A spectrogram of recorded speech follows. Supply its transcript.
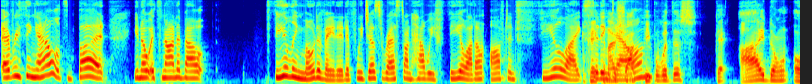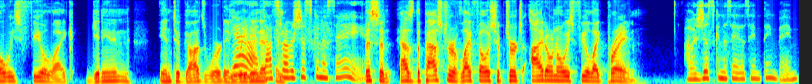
everything else. But, you know, it's not about feeling motivated. If we just rest on how we feel, I don't often feel like Okay, sitting can I down. shock people with this? Okay, I don't always feel like getting in, into God's word and yeah, reading it. that's and- what I was just going to say. Listen, as the pastor of Life Fellowship Church, I don't always feel like praying. I was just going to say the same thing, babe.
